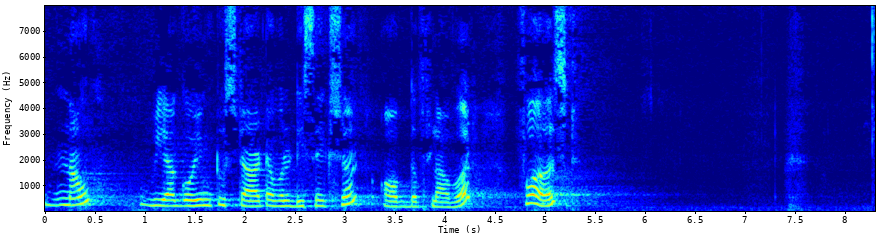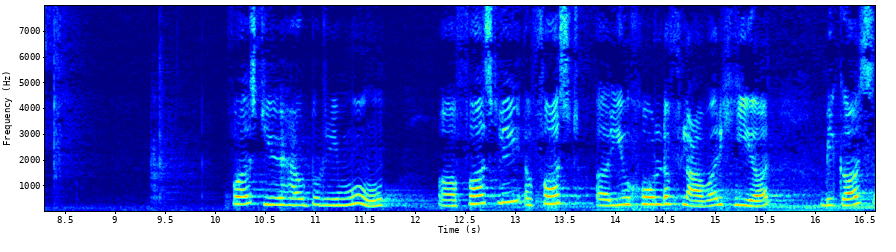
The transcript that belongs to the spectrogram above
Now we are going to start our dissection of the flower. First first you have to remove uh, firstly uh, first uh, you hold a flower here because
